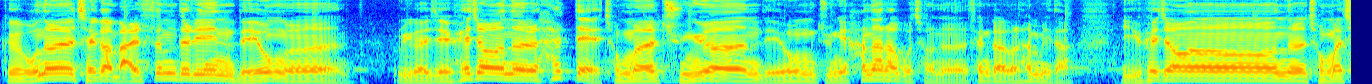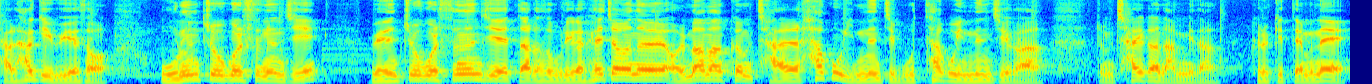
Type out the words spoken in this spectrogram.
그 오늘 제가 말씀드린 내용은 우리가 이제 회전을 할 때 정말 중요한 내용 중에 하나라고 저는 생각을 합니다. 이 회전을 정말 잘 하기 위해서 오른쪽을 쓰는지 왼쪽을 쓰는지에 따라서 우리가 회전을 얼마만큼 잘 하고 있는지 못하고 있는지가 좀 차이가 납니다. 그렇기 때문에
